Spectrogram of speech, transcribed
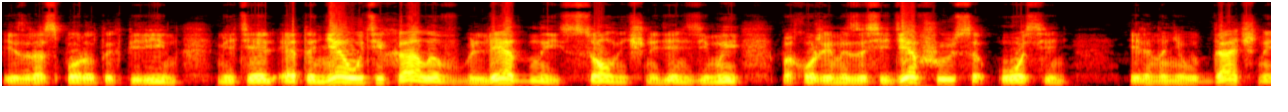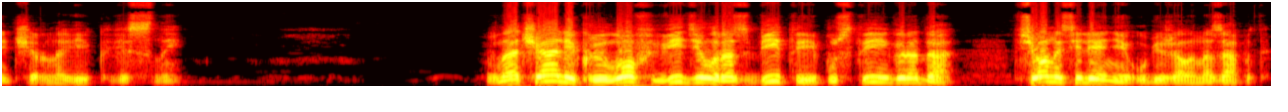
из распоротых перин. Метель эта не утихала в бледный солнечный день зимы, похожий на засидевшуюся осень или на неудачный черновик весны. Вначале Крылов видел разбитые пустые города. Все население убежало на запад.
